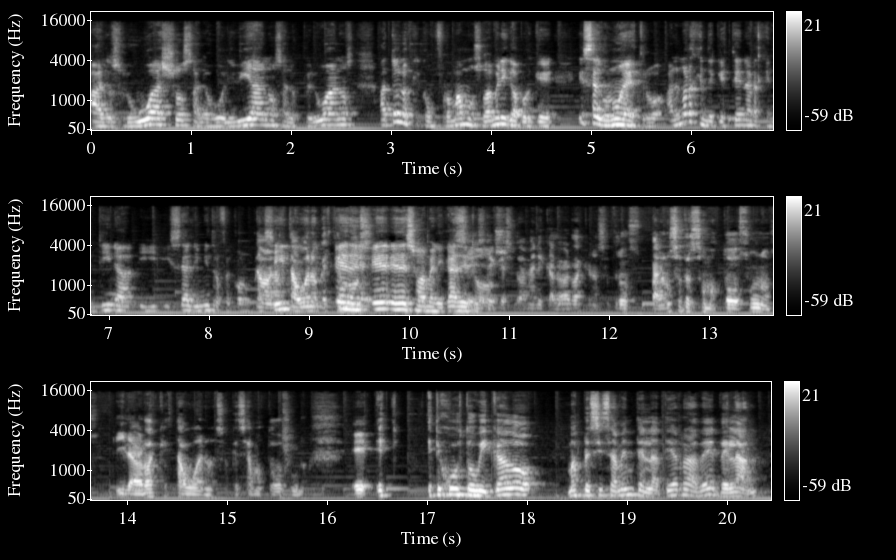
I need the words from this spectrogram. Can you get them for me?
a los uruguayos, a los bolivianos, a los peruanos, a todos los que conformamos Sudamérica, porque es algo nuestro, al margen de que esté en Argentina y, y sea limítrofe con No, no, Brasil, está bueno que es, estemos... de, es de Sudamérica, es de todos. sí, que Sudamérica, la verdad es que nosotros, para nosotros somos todos unos. Y la verdad es que está bueno eso, que seamos todos uno. Eh, este, este juego está ubicado más precisamente en la tierra de The Land.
